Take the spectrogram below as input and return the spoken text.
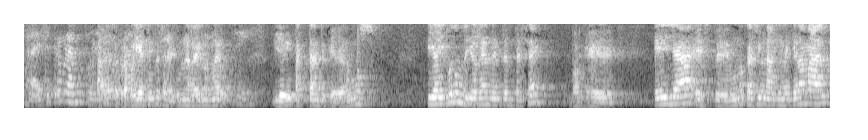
Para ese programa podría Para ese propósito, ella siempre salía con un arreglo nuevo. Sí. Y era impactante, que era hermoso. Y ahí fue donde yo realmente empecé, porque ella, este, en una ocasión a alguien le queda mal,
